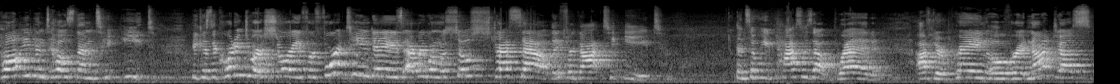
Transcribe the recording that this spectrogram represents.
Paul even tells them to eat, because according to our story, for 14 days, everyone was so stressed out they forgot to eat. And so he passes out bread after praying over it, not just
